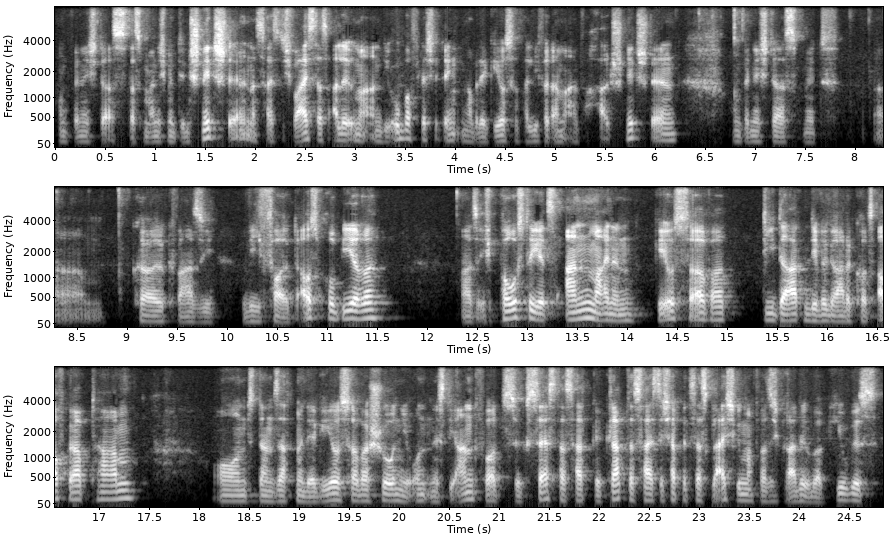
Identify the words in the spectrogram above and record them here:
Und wenn ich das, das meine ich mit den Schnittstellen, das heißt, ich weiß, dass alle immer an die Oberfläche denken, aber der Geoserver liefert einem einfach halt Schnittstellen. Und wenn ich das mit ähm, curl quasi wie folgt ausprobiere, also ich poste jetzt an meinen Geoserver die Daten, die wir gerade kurz aufgehabt haben, und dann sagt mir der Geo-Server schon, hier unten ist die Antwort, Success, das hat geklappt. Das heißt, ich habe jetzt das gleiche gemacht, was ich gerade über QGIS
